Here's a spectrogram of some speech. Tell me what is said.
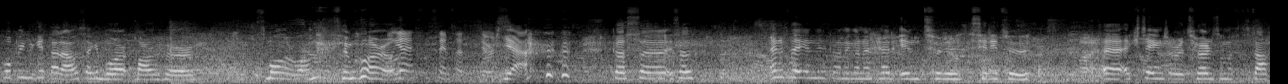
hoping to get that out so I can borrow her smaller one tomorrow. Well, yeah, it's the same size as yours. Yeah, because uh, it's a end of the day and we're gonna head into the city to uh, exchange or return some of the stuff.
